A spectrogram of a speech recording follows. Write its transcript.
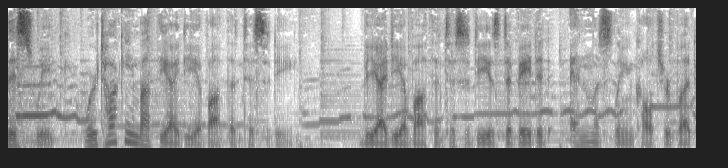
This week, we're talking about the idea of authenticity. The idea of authenticity is debated endlessly in culture, but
